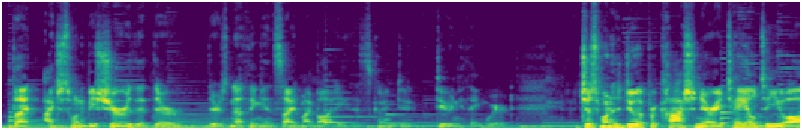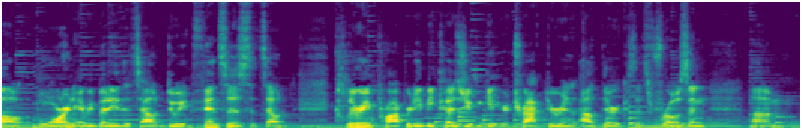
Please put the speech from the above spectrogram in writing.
But I just want to be sure that there there's nothing inside my body that's going to do anything weird. Just wanted to do a precautionary tale to you all, warn everybody that's out doing fences, that's out clearing property because you can get your tractor in, out there because it's frozen. Um,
